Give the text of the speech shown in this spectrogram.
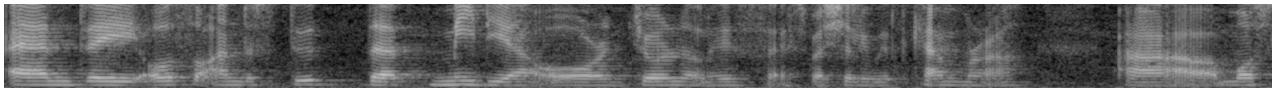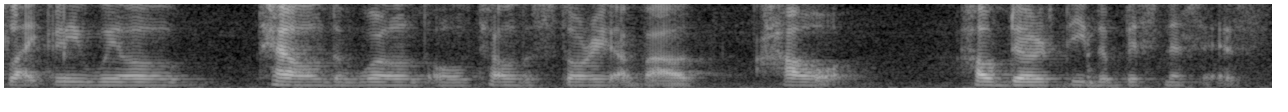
And they also understood that media or journalists, especially with camera, uh, most likely will tell the world or tell the story about how how dirty the business is.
